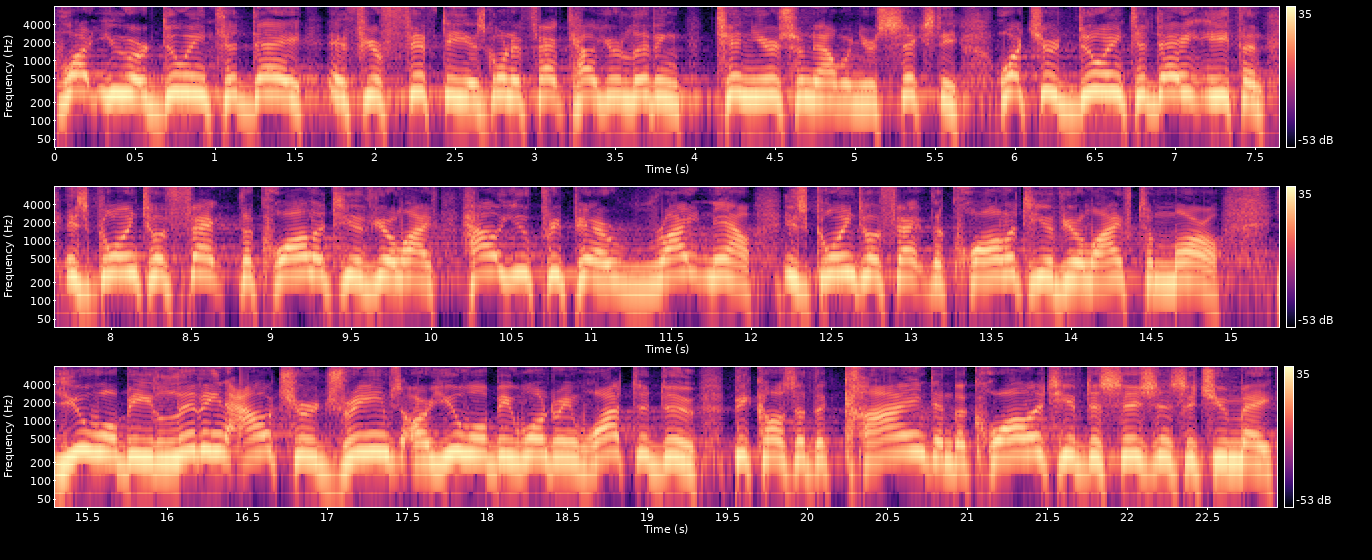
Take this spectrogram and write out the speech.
What you are doing today, if you're 50, is going to affect how you're living 10 years from now when you're 60. What you're doing today, Ethan, is going to affect the quality of your life. How you prepare right now is going to affect the quality of your life tomorrow. You will be living out your dreams or you will be wondering what to do because of the kind and the quality of decisions that you make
